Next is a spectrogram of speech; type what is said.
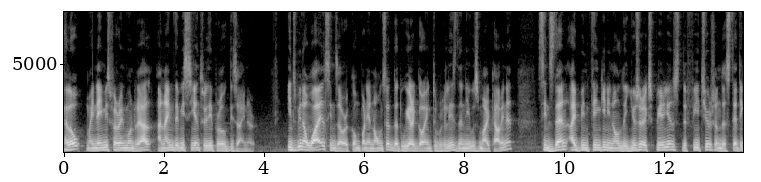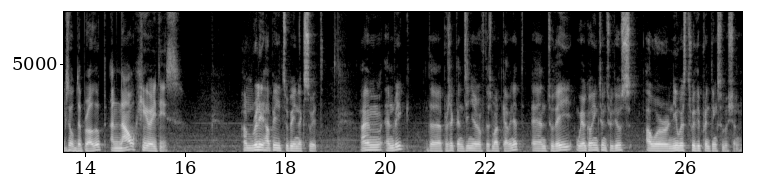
Hello, my name is Ferran Monreal and I'm the BCN 3D product designer. It's been a while since our company announced that we are going to release the new Smart Cabinet. Since then, I've been thinking in all the user experience, the features and the aesthetics of the product, and now here it is. I'm really happy to be next to it. I'm Enric, the project engineer of the Smart Cabinet, and today we are going to introduce our newest 3D printing solution.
